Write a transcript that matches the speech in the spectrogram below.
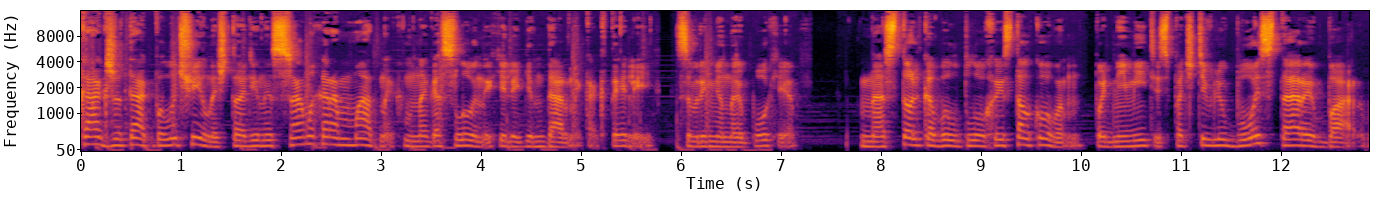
как же так получилось, что один из самых ароматных, многослойных и легендарных коктейлей современной эпохи настолько был плохо истолкован. Поднимитесь почти в любой старый бар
